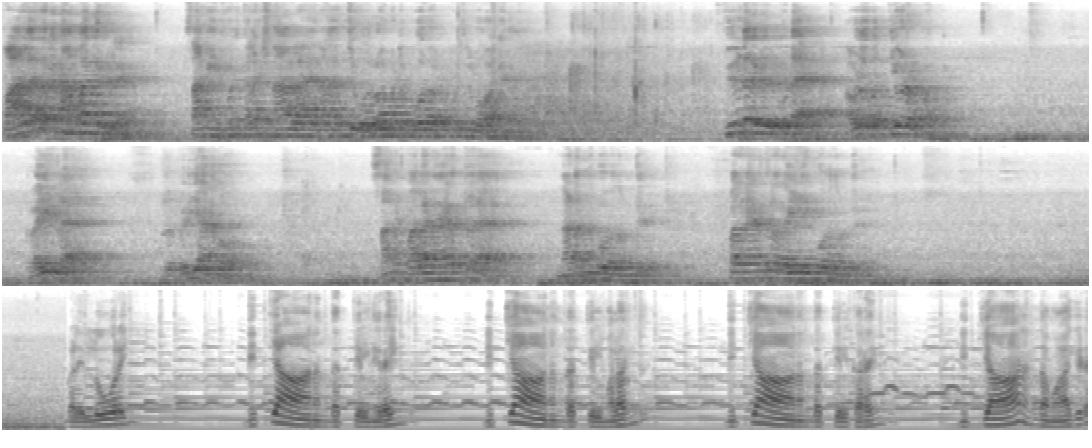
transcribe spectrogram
பல தடவை நான் பார்த்துருக்கிறேன். சாமி இது மட்டும் கலெக்ஷன் ஆகல. அதனால வச்சு ஒரு ரூபா மட்டும் போதும் கொடுத்துட்டு போவாங்க. திருடர்கள் கூட அவ்வளோ பக்தியோட இருப்பாங்க. ரயில்ல ஒரு பெரிய அனுபவம். சாமி பல நேரத்துல நடந்து போறது உண்டு பல நேரத்தில் ரயிலையும் போகிறது உண்டு. உங்கள் எல்லோரையும் நித்யானந்தத்தில் நிறைந்து நித்யானந்தத்தில் மலர்ந்து நித்யானந்தத்தில் கரைந்து நித்யானந்தமாகிட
